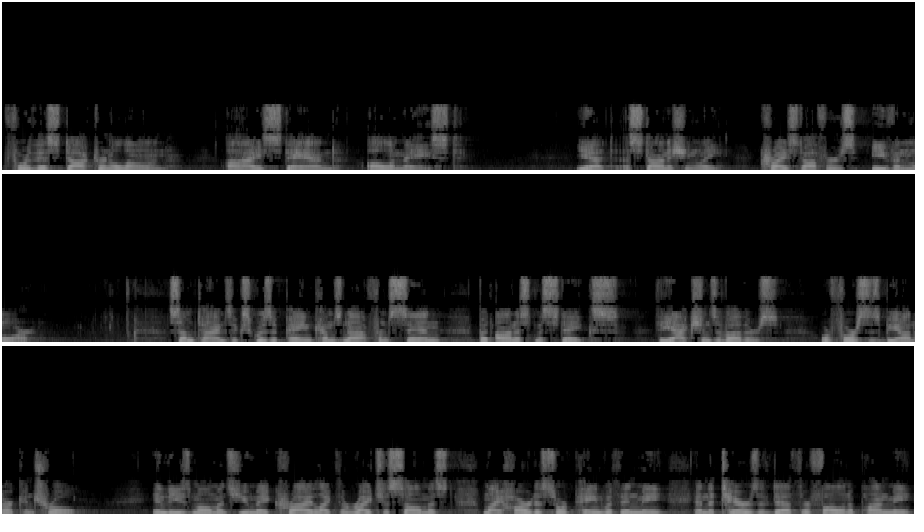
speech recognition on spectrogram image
For this doctrine alone, I stand all amazed. Yet, astonishingly, Christ offers even more. Sometimes exquisite pain comes not from sin, but honest mistakes, the actions of others, or forces beyond our control. In these moments, you may cry like the righteous psalmist My heart is sore pained within me, and the terrors of death are fallen upon me,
